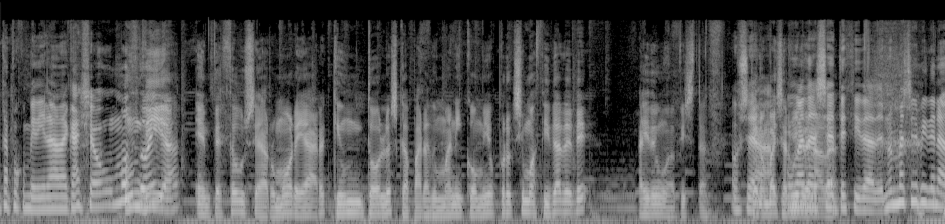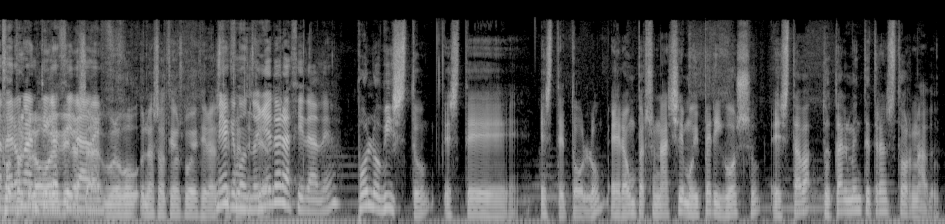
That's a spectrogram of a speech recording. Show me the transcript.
tampouco me di nada caixa un mozo. Un eh. día eh? empezouse a rumorear que un tolo escapara dun manicomio próximo á cidade de hai de unha pista. O sea, que non vai servir unha das sete cidades. Non vai servir de nada, era unha antiga decir, cidade. O sea, logo nas opcións vou dicir as Mira que Mondoñedo era cidade. Polo visto, este este tolo era un personaxe moi perigoso e estaba totalmente trastornado.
